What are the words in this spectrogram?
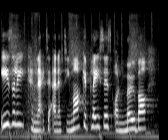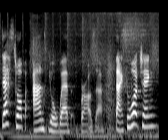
Easily connect to NFT marketplaces on mobile, desktop, and your web browser. Thanks for watching.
